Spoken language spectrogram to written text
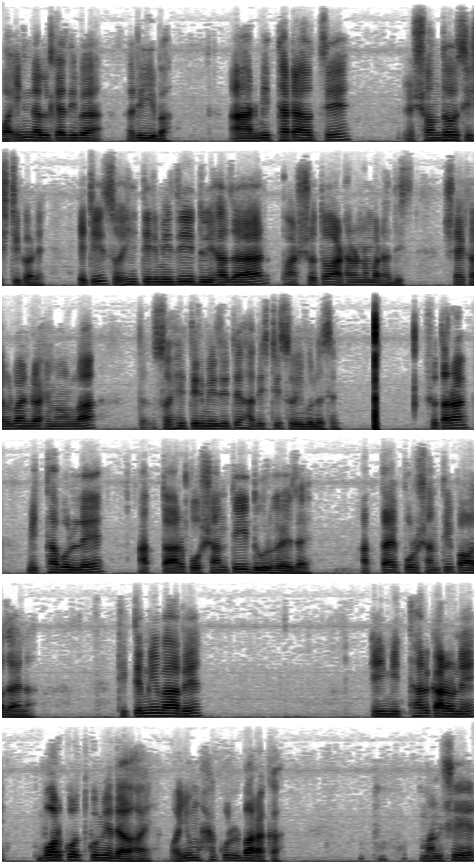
ওয়া ইন্নাল কাদিবা রিবা, আর মিথ্যাটা হচ্ছে সন্দেহ সৃষ্টি করে। এটি সহি তিরমিজি দুই হাজার পাঁচশত আঠারো নম্বর হাদিস। শেখ আলবান রহিমউল্লাহ সহি তিরমিজিতে হাদিসটি সহি বলেছেন। সুতরাং মিথ্যা বললে আত্মার প্রশান্তি দূর হয়ে যায়। আত্মায় প্রশান্তি পাওয়া যায় না। ঠিক তেমনিভাবে এই মিথ্যার কারণে বরকত কমিয়ে দেওয়া হয়। অয়ুম হাকুল বারাকা। মানুষের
